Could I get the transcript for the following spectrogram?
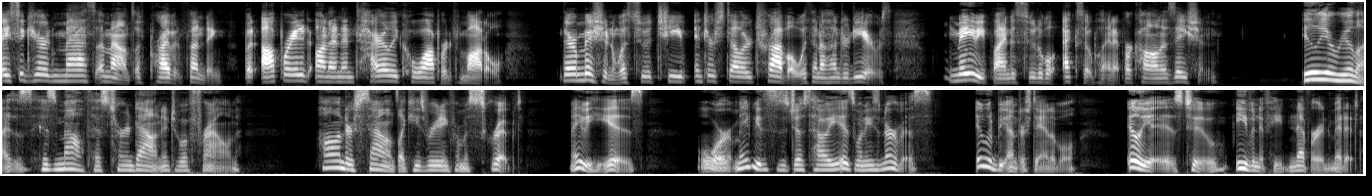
They secured mass amounts of private funding, but operated on an entirely cooperative model. Their mission was to achieve interstellar travel within a hundred years, Maybe find a suitable exoplanet for colonization. Ilya realizes his mouth has turned down into a frown. Hollander sounds like he's reading from a script. Maybe he is. Or maybe this is just how he is when he's nervous. It would be understandable. Ilya is too, even if he'd never admit it.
